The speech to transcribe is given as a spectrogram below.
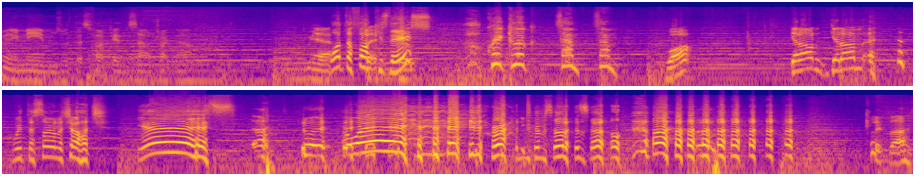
many memes with this fucking soundtrack now. Yeah. What the fuck is this? Quick, look! Sam! Sam! What? Get on! Get on! With the solar charge! Yes! Away! The randoms on as well. Clip that.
